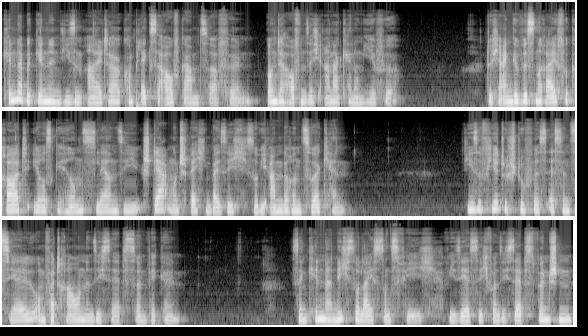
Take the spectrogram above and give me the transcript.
Kinder beginnen in diesem Alter komplexe Aufgaben zu erfüllen und erhoffen sich Anerkennung hierfür. Durch einen gewissen Reifegrad ihres Gehirns lernen sie Stärken und Schwächen bei sich sowie anderen zu erkennen. Diese vierte Stufe ist essentiell, um Vertrauen in sich selbst zu entwickeln. Sind Kinder nicht so leistungsfähig, wie sie es sich von sich selbst wünschen,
